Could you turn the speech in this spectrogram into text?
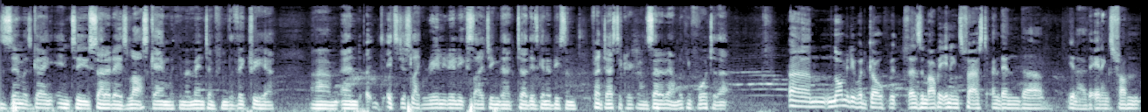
Zim is going into Saturday's last game with the momentum from the victory here. Um, and it's just like really, really exciting that uh, there's going to be some fantastic cricket on Saturday. I'm looking forward to that. Um, normally would go with the Zimbabwe innings first and then the, you know, the innings from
